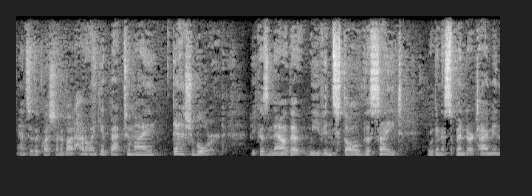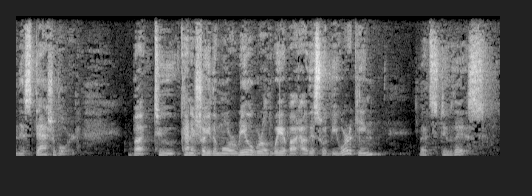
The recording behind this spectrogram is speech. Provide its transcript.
answer the question about how do I get back to my dashboard? Because now that we've installed the site, we're going to spend our time in this dashboard. But to kind of show you the more real-world way about how this would be working, let's do this.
